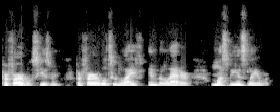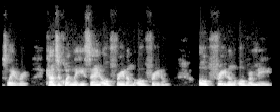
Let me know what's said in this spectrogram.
preferable, excuse me, preferable to life in the latter must be in slavery. Consequently, he's saying, O freedom, O freedom, O freedom over me,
